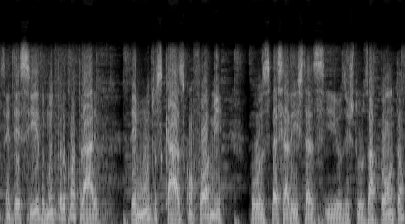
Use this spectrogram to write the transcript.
sem ter sido, muito pelo contrário. Tem muitos casos, conforme os especialistas e os estudos apontam,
